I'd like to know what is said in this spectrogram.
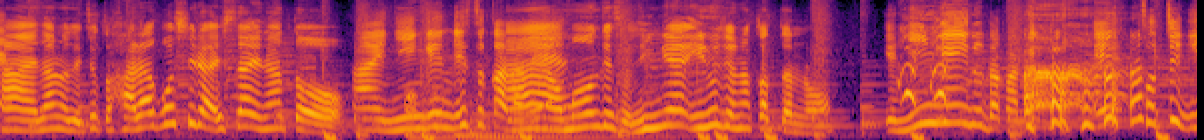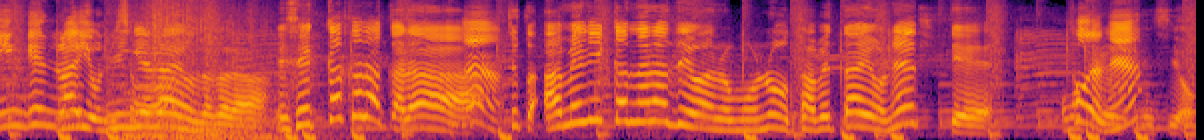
はい。なのでちょっと腹ごしらえしたいなと。はい。人間ですかはい。らね思うんですよ。人間犬じゃなかったのいや人間犬だから。えそっち人間ライオンでしょ？人間ライオンだから。えせっかくだから、うん。ちょっとアメリカならではのものを食べたいよねって思ってるんですよ、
